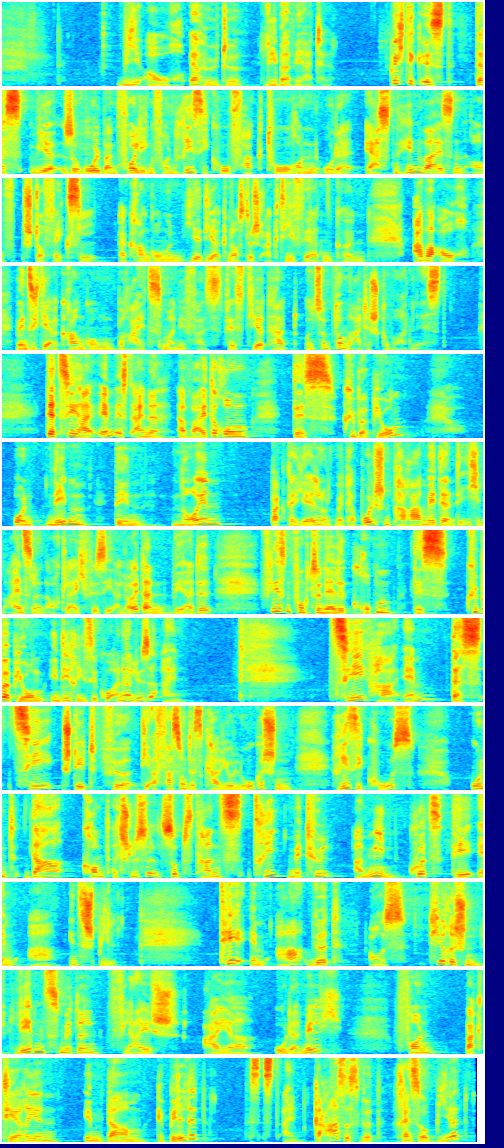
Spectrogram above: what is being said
wie auch erhöhte Leberwerte. Wichtig ist, dass wir sowohl beim Vorliegen von Risikofaktoren oder ersten Hinweisen auf Stoffwechselerkrankungen hier diagnostisch aktiv werden können, aber auch, wenn sich die Erkrankung bereits manifestiert hat und symptomatisch geworden ist. Der CHM ist eine Erweiterung des Kyberbiom und neben den neuen bakteriellen und metabolischen Parametern, die ich im Einzelnen auch gleich für Sie erläutern werde, fließen funktionelle Gruppen des Kyberbiom in die Risikoanalyse ein. CHM, das C steht für die Erfassung des kardiologischen Risikos Und da kommt als Schlüsselsubstanz Trimethylamin, kurz TMA, ins Spiel. TMA wird aus tierischen Lebensmitteln, Fleisch, Eier oder Milch von Bakterien im Darm gebildet. Es ist ein Gas, es wird resorbiert,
